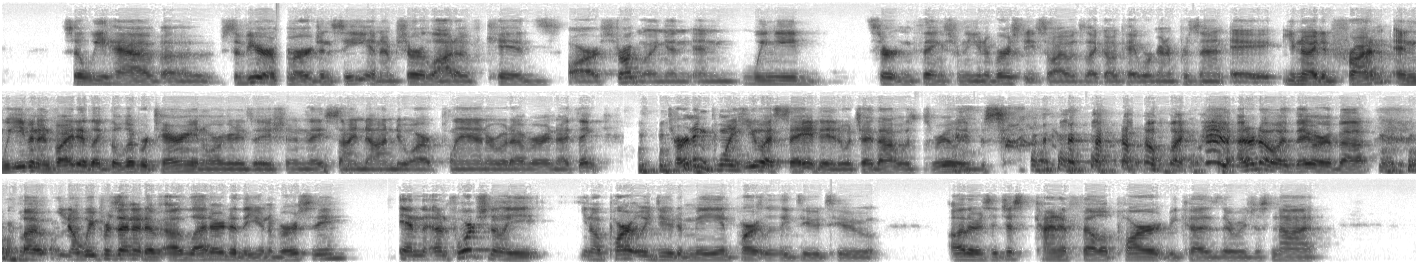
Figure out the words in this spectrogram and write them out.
so we have a severe emergency, and I'm sure a lot of kids are struggling, and and we need certain things from the university. So I was like, okay, we're going to present a united front, and we even invited like the Libertarian organization, and they signed on to our plan or whatever. And I think Turning Point USA did, which I thought was really bizarre. I don't know what I don't know what they were about but you know we presented a, a letter to the university and unfortunately you know partly due to me and partly due to others it just kind of fell apart because there was just not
